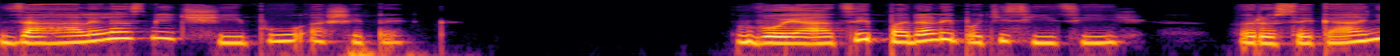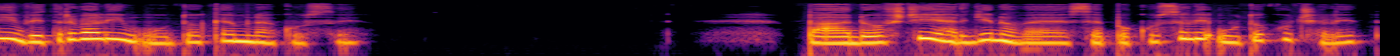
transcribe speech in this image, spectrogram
zahalila změť šípů a šipek. Vojáci padali po tisících, rozsekáni vytrvalým útokem na kusy. Pádovští hrdinové se pokusili útoku čelit,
